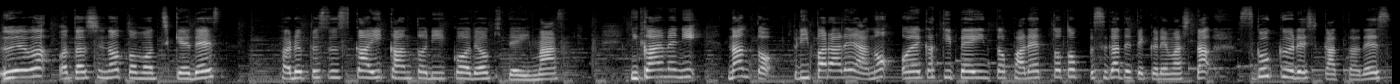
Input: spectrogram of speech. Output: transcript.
上は私の友チケです。パルプススカイカントリーコーデを着ています。2回目になんとプリパラレアのお絵描きペイントパレットトップスが出てくれました。すごく嬉しかったです。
